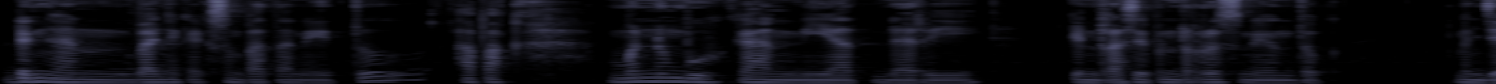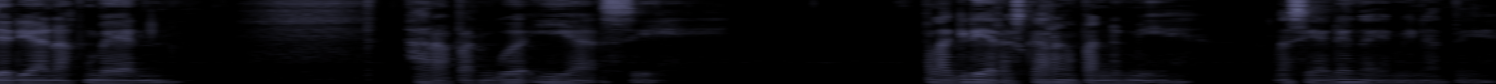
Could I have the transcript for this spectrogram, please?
Dengan banyaknya kesempatan itu apakah menumbuhkan niat dari generasi penerus nih untuk menjadi anak band? Harapan gue iya sih. Apalagi di era sekarang pandemi. Masih ada gak ya minatnya?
